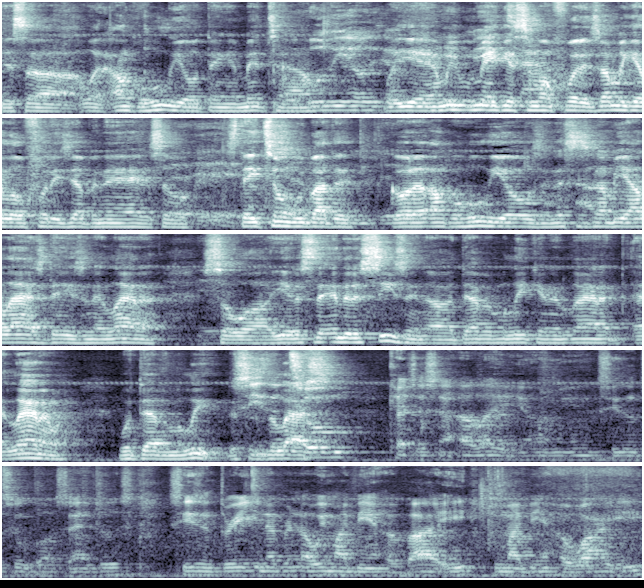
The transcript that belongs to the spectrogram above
this uh what Uncle Julio thing in Midtown. Julio's But yeah, and we in may get some more footage. I'm gonna get a little footage up in there. So stay tuned. We about to go to Uncle Julio's, and this is gonna be our last days in Atlanta. So uh, yeah, this is the end of the season. Uh, Devin Malik in Atlanta, Atlanta with Devin Malik. This Season is the last. two, catch us in LA, Season two, Los Angeles. Season three, you never know. We might be in Hawaii. We might be in Hawaii.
